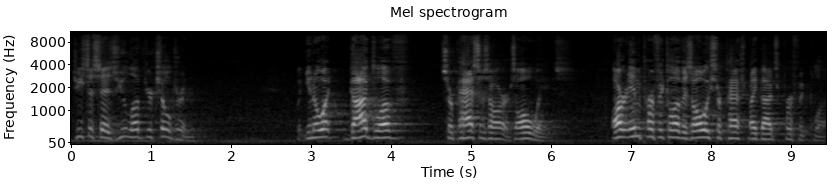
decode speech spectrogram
Jesus says, You love your children. But you know what? God's love surpasses ours, always. Our imperfect love is always surpassed by God's perfect love.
